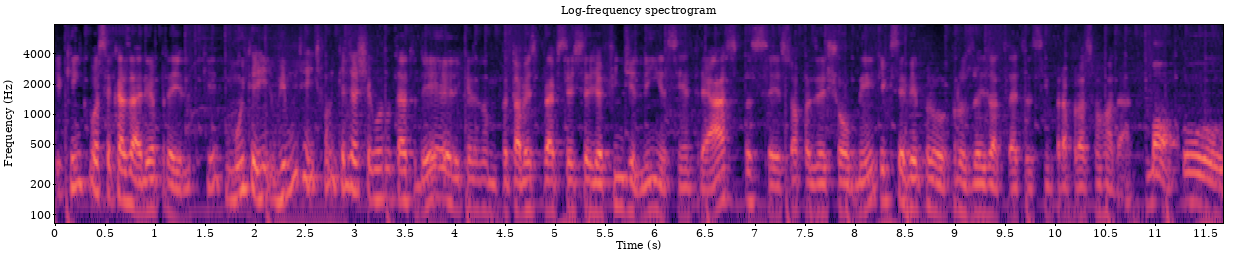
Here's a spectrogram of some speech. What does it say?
E quem que você casaria para ele? Porque muita gente, vi muita gente falando que ele já chegou no teto dele, que ele não, talvez pro UFC seja fim de linha, assim, entre aspas, ser só fazer showman. O que, que você vê pro, pros dois atletas, assim, pra próxima rodada? Bom, o,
